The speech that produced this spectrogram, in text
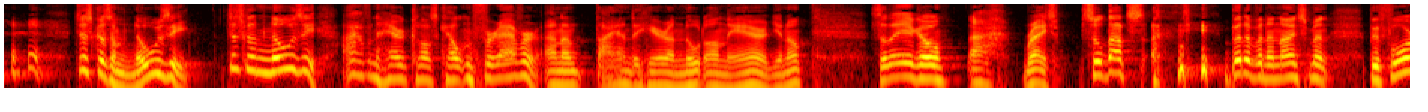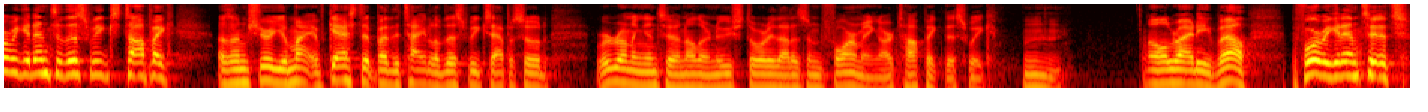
Just because I'm nosy. Just because I'm nosy. I haven't heard Closkelt in forever, and I'm dying to hear a note on the air, you know? So there you go. Ah, right. So that's a bit of an announcement. Before we get into this week's topic, as I'm sure you might have guessed it by the title of this week's episode, we're running into another news story that is informing our topic this week. Hmm. Alrighty, well, before we get into it,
